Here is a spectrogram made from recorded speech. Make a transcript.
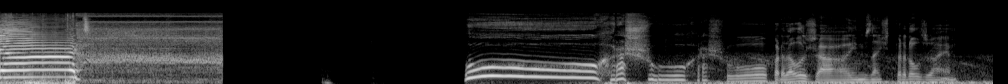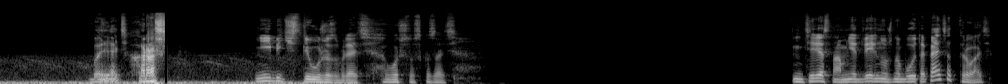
Блять! О, хорошо, хорошо. Продолжаем, значит, продолжаем. Блять, хорошо. Неебический ужас, блять. Вот что сказать. Интересно, а мне дверь нужно будет опять открывать?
